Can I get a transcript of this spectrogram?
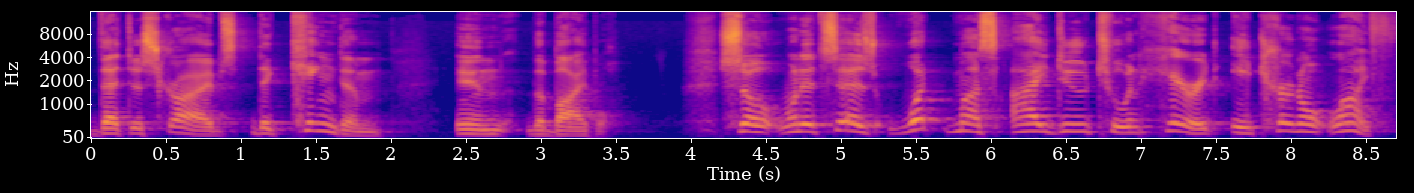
that describes the kingdom in the Bible. So when it says, What must I do to inherit eternal life?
